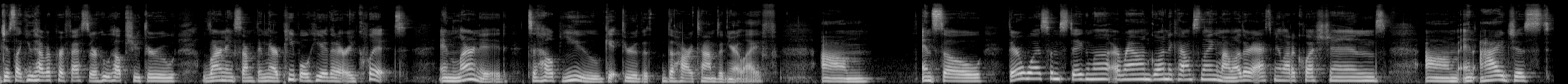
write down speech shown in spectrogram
Just like you have a professor who helps you through learning something, there are people here that are equipped and learned to help you get through the, the hard times in your life. Um, and so there was some stigma around going to counseling. My mother asked me a lot of questions, um, and I just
